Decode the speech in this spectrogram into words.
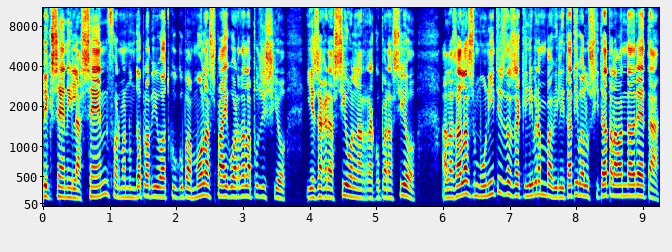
L'Ixen i l'Assen formen un doble pivot que ocupa molt espai, guarda la posició i és agressiu en la recuperació recuperació. A les ales, Munitis desequilibra amb habilitat i velocitat a la banda dreta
